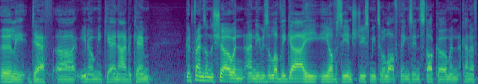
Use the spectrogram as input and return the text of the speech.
early death. Uh, you know, Miki and I became good friends on the show, and, and he was a lovely guy. He, he obviously introduced me to a lot of things in Stockholm and kind of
